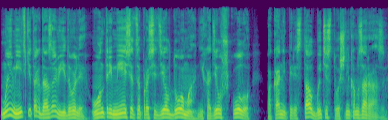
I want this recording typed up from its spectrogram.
Мы Митьке тогда завидовали. Он три месяца просидел дома, не ходил в школу, пока не перестал быть источником заразы.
